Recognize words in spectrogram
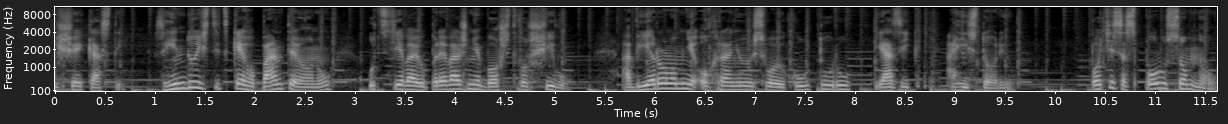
nižšej kasty. Z hinduistického panteónu uctievajú prevažne božstvo Šivu a vierolomne ochraňujú svoju kultúru, jazyk a históriu. Poďte sa spolu so mnou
